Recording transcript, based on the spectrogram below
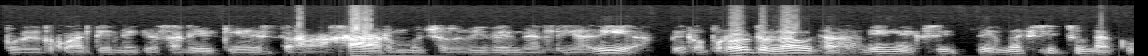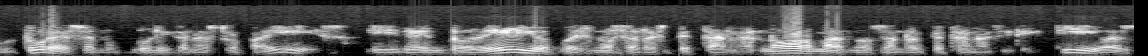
por el cual tiene que salir, que es trabajar. Muchos viven del día a día. Pero por otro lado, también existe, no existe una cultura de salud pública en nuestro país. Y dentro de ello, pues no se respetan las normas, no se respetan las directivas.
